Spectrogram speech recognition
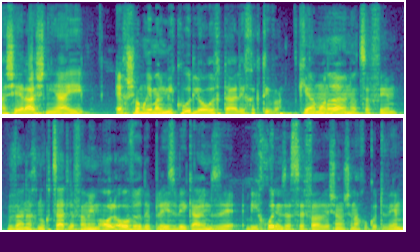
השאלה השנייה היא, איך שומרים על מיקוד לאורך תהליך הכתיבה? כי המון רעיונות צפים, ואנחנו קצת לפעמים all over the place, בעיקר אם זה, בייחוד אם זה הספר הראשון שאנחנו כותבים,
